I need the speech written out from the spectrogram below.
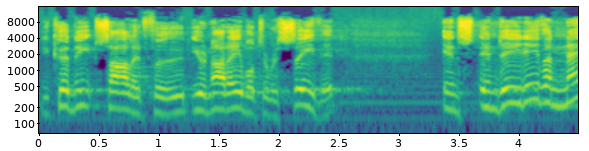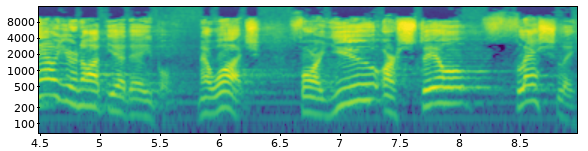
You couldn't eat solid food. You're not able to receive it. In, indeed, even now you're not yet able. Now watch. For you are still fleshly.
